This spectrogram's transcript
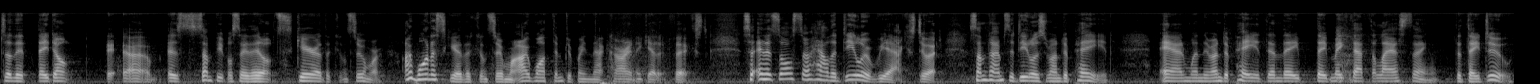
so that they don't, uh, as some people say, they don't scare the consumer. I want to scare the consumer. I want them to bring that car in and get it fixed. So, and it's also how the dealer reacts to it. Sometimes the dealers are underpaid. And when they're underpaid, then they, they make that the last thing that they do.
